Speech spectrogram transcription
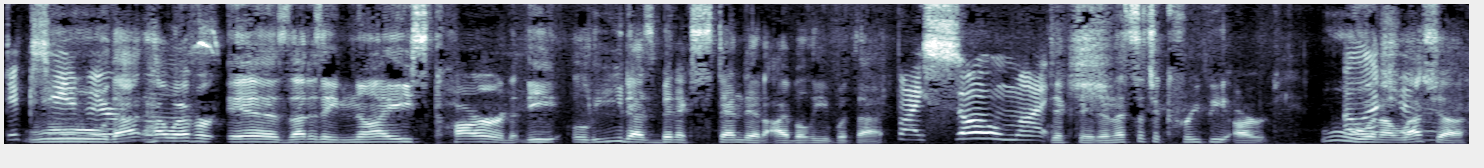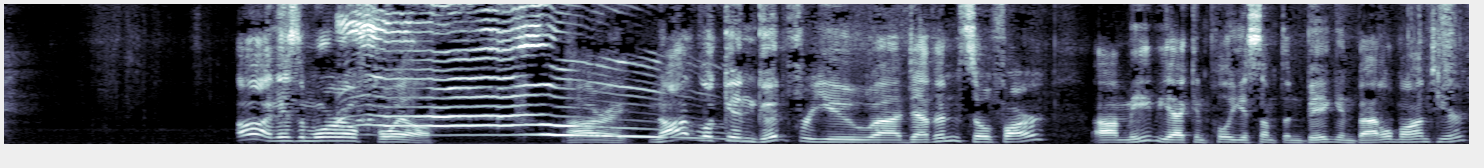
Dictator. Ooh, that, however, is that is a nice card. The lead has been extended, I believe, with that by so much. dictator, and that's such a creepy art. Ooh, Alesha. an Alesha. Oh, an Isamaru foil. All right, not looking good for you, uh, Devin, so far. Uh, maybe I can pull you something big in Battle Bond here.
